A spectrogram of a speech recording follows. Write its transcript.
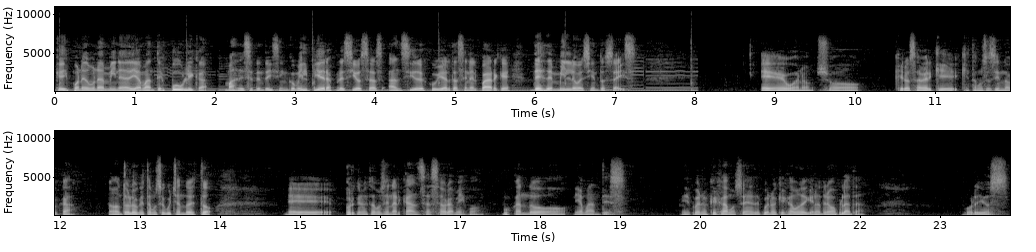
que dispone de una mina de diamantes pública. Más de 75.000 piedras preciosas han sido descubiertas en el parque desde 1906. Eh, bueno, yo quiero saber qué, estamos haciendo acá. ¿no? Todos los que estamos escuchando esto. Eh, ¿Por qué no estamos en Arkansas ahora mismo? Buscando diamantes. Y después nos quejamos, ¿eh? Después nos quejamos de que no tenemos plata. Por Dios.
